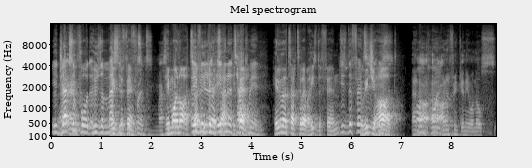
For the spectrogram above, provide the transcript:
Yeah, Jackson and- Ford, who's a massive difference. Massive he might not attack. Even he can a- attack. even he attack, can. man. He didn't attack today, but he's defense. His defense He'll hit is- you hard. And On I, point. I, I don't think anyone else.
